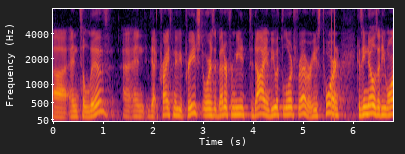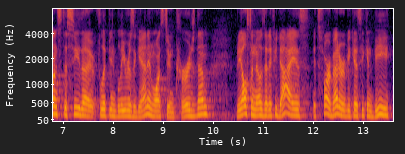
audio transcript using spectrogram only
uh, and to live uh, and that Christ may be preached, or is it better for me to die and be with the Lord forever? He's torn because he knows that he wants to see the Philippian believers again and wants to encourage them. But he also knows that if he dies, it's far better because he can be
